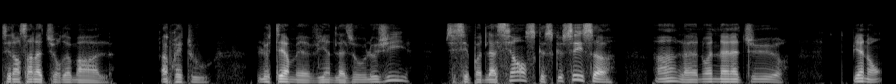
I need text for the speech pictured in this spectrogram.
C'est dans sa nature de mâle. Après tout, le terme vient de la zoologie, si c'est pas de la science, qu'est-ce que c'est ça? Hein La loi de la nature Bien non.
